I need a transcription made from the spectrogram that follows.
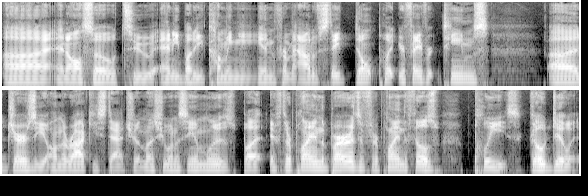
Uh, and also to anybody coming in from out of state, don't put your favorite team's uh, jersey on the Rocky statue unless you want to see him lose. But if they're playing the Birds, if they're playing the Phils, please go do it.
